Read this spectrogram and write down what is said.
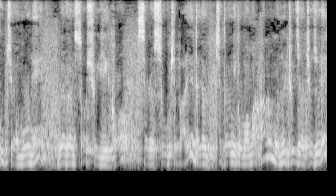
ဦးကျော်မိုးနဲ့ Reverend ဆော့ရွှေရီကို ဆရာဆိုးဖြစ်ပါတယ်။ဒါကြောင့်ချက်တော်ညီကောင်မအားလုံးကိုနှွေးထွေးစွာချူစုတဲ့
